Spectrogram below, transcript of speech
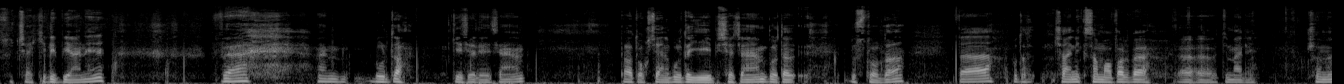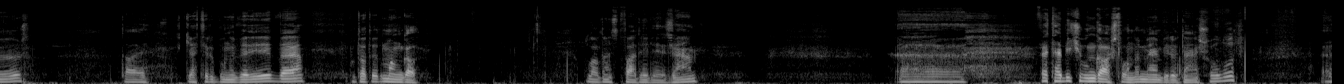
su çəkilib yəni və mən burada gecələyəcəm. Daha doğrusu yəni burada yeyib içəcəm, burada bu stolda və burada çaynik samavar və ə, deməli kömür Dayı gətirib bunu verib və burada da manqal. Bunlardan istifadə edəcəm. Ə, və təbii ki, bunun qarşılığında mənim bir ödəniş olur. Ə,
